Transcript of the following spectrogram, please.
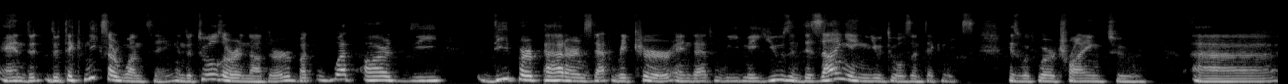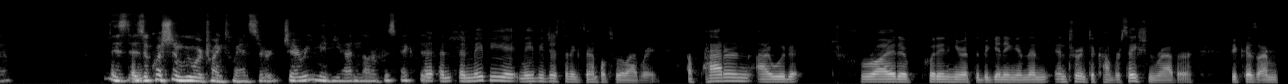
And the, the techniques are one thing and the tools are another, but what are the deeper patterns that recur and that we may use in designing new tools and techniques is what we're trying to, uh, is, is a question we were trying to answer. Jerry, maybe you had another perspective. And, and maybe, maybe just an example to elaborate. A pattern I would try to put in here at the beginning and then enter into conversation rather, because I'm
